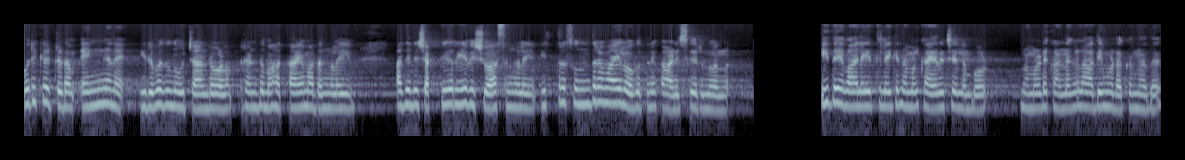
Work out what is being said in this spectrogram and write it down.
ഒരു കെട്ടിടം എങ്ങനെ ഇരുപത് നൂറ്റാണ്ടോളം രണ്ട് മഹത്തായ മതങ്ങളെയും അതിന്റെ ശക്തിയേറിയ വിശ്വാസങ്ങളെയും ഇത്ര സുന്ദരമായ ലോകത്തിന് കാണിച്ചു തരുന്നുവെന്ന്. ഈ ദേവാലയത്തിലേക്ക് നമ്മൾ കയറി ചെല്ലുമ്പോൾ നമ്മളുടെ കണ്ണുകൾ ആദ്യം മുടക്കുന്നത്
